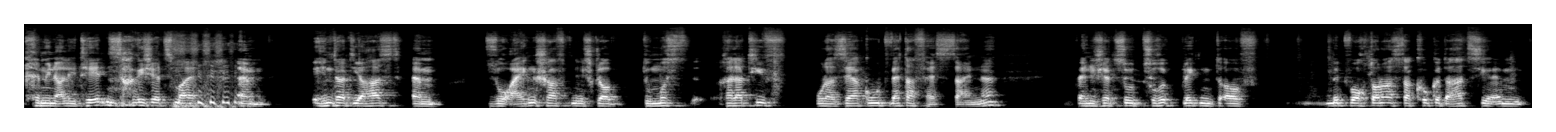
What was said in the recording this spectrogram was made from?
Kriminalitäten, sage ich jetzt mal, ähm, hinter dir hast. Ähm, so Eigenschaften, ich glaube, du musst relativ oder sehr gut wetterfest sein. Ne? Wenn ich jetzt so zurückblickend auf Mittwoch, Donnerstag gucke, da hat's hier im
